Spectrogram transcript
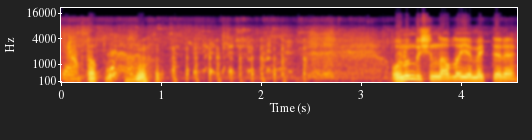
gerçekten. Tatlı. Onun dışında abla yemeklere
